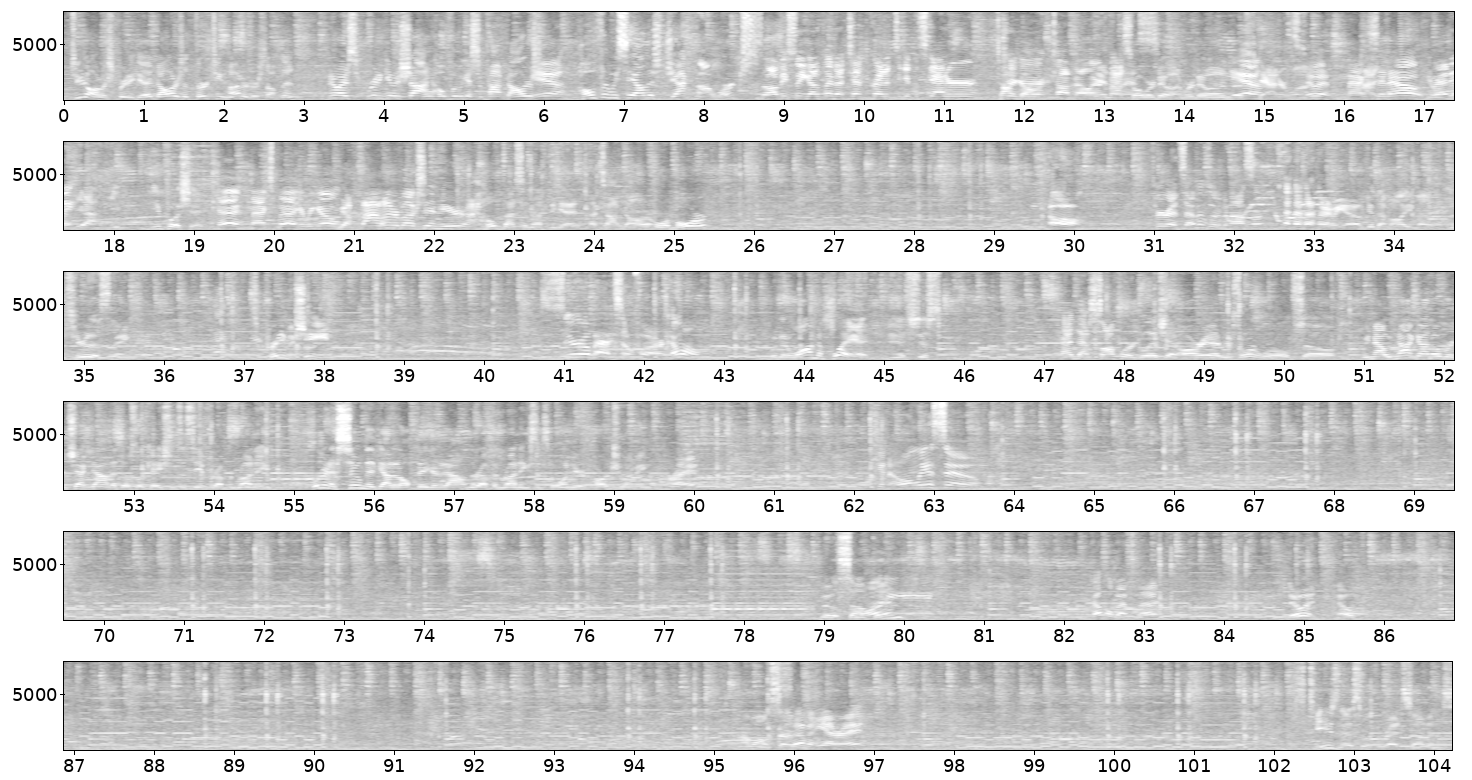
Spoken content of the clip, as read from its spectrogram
two dollars pretty good. Dollars at thirteen hundred or something. Anyways, we're gonna give it a shot. Hopefully, we get some top dollars. Yeah. Hopefully, we see how this jackpot works. So obviously you got to play that 10th credit to get the scatter, Top trigger, dollar. top dollar. And that's what we're doing. We're doing the Yeah. scatter Let's one. do it. Max right. it out. You ready? Yeah. You, you push it. Okay, max bet. Here we go. We got 500 bucks in here. I hope that's enough to get a top dollar or more. Oh, three red sevens would have been awesome. There we go. Get that volume up. Let's hear this thing. It's a pretty machine. Zero back so far. Come on. We've been wanting to play it, and it's just had that software glitch at RED Resort World. So we now we've not gone over and checked out at those locations to see if they're up and running. We're going to assume they've got it all figured out and they're up and running since the one here at Park's running. Right. Can only assume. Little something. Couple bets back. Do it. Nope. I'm on, seven. Seven, yeah, right? It's teasing us with the red sevens.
